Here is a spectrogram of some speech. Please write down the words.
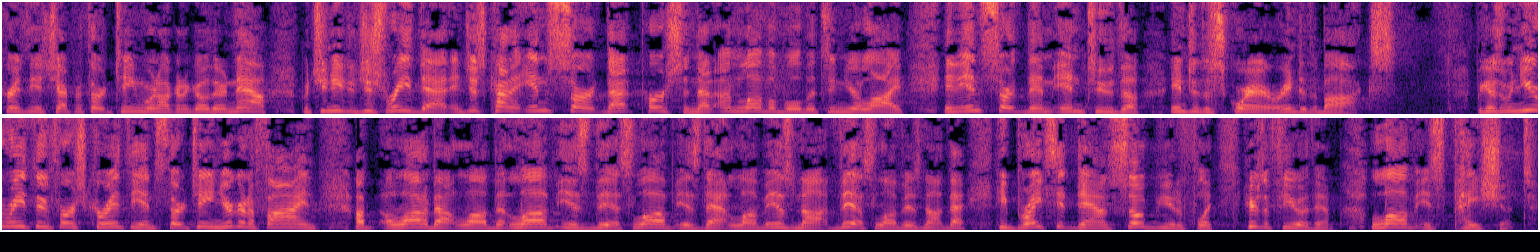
Corinthians chapter 13. We're not going to go there now, but you need to just read that and just kind of insert that person, that unlovable that's in your life, and insert them into the, into the square or into the box. Because when you read through 1 Corinthians 13, you're going to find a, a, lot about love, that love is this, love is that, love is not this, love is not that. He breaks it down so beautifully. Here's a few of them. Love is patient.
